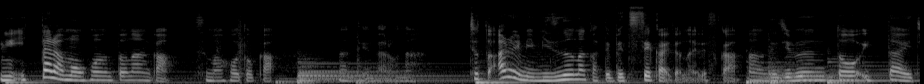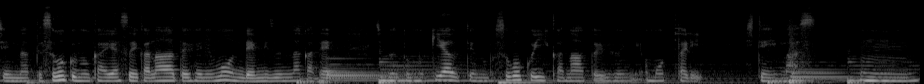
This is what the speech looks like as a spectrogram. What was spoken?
に行ったらもうほんとなんかスマホとかちょっとある意味水の中って別世界じゃないですか。なので自分と1対1になってすごく向かいやすいかなというふうに思うんで水の中で自分と向き合うっていうのもすごくいいかなというふうに思ったりしています。うん。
